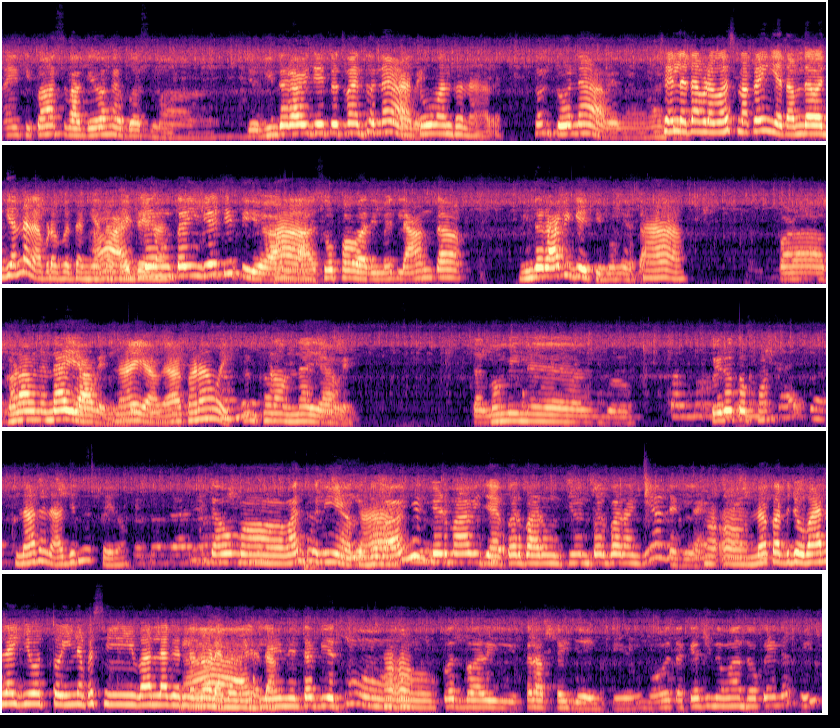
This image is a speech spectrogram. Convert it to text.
અહીંથી પાંચ વાગે હે બસમાં. જો નીંદર આવી જાય તો વાંધો ના આવે. તો વાંધો ના આવે. તો ના આવે છેલ્લે તો આપણે બસમાં કઈ ગયા અમદાવાદ ગયા ને આપણે બધા ગયા એટલે હું તઈ બેઠી હતી હા. સોફાવાળીમાં. એટલે આમ તો નીંદર આવી ગઈ હતી મને હા. પણ ઘણાને નાય આવે નાય આવે. આ ઘણા હોય. ઘણાને નાય આવે. તાર મમ્મીને કર્યો તો ફોન ના રે આજે જ નથી કર્યો તો વાંધો નહીં આવે આવીએ ને આવી જાય પરબાર હું થયું ને પરબાર ગયા ને એટલે. હા નકર જો વાર લાગી હોત તો એને પછી વાર લાગે એટલે નડે એટલે એની તબિયત શું? પદબારી ખરાબ થઈ જાય કે. હવે તો કેદી નો વાંધો કઈ નથી.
